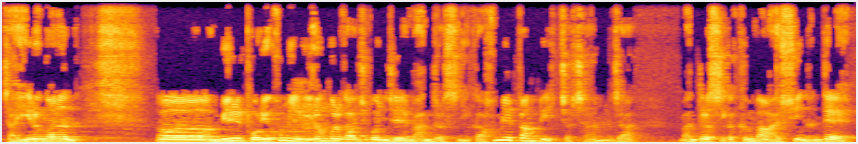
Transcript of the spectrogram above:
자, 이런 거는 어, 밀, 보리, 호밀 이런 걸 가지고 이제 만들었으니까 호밀빵도 있죠, 참. 자, 만들었으니까 금방 알 수 있는데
